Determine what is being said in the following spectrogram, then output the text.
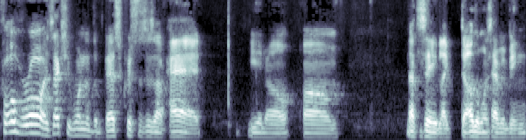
for overall. It's actually one of the best Christmases I've had. You know, um, not to say like the other ones haven't been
